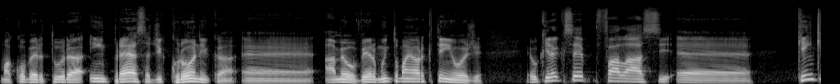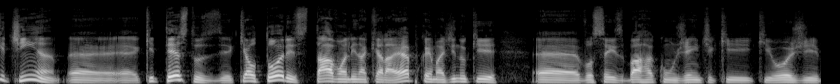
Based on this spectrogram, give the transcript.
uma cobertura impressa de crônica, é, a meu ver, muito maior que tem hoje. Eu queria que você falasse é, quem que tinha, é, é, que textos, que autores estavam ali naquela época. Imagino que é, você esbarra com gente que, que hoje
